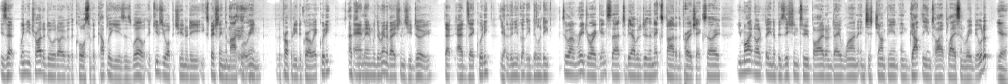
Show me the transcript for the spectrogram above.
is that when you try to do it over the course of a couple of years as well, it gives you opportunity, especially in the market we're in, for the property to grow equity. Absolutely. And then with the renovations you do, that adds equity. Yeah. So then you've got the ability to um, redraw against that to be able to do the next part of the project. So you might not be in a position to buy it on day one and just jump in and gut the entire place and rebuild it. Yeah.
